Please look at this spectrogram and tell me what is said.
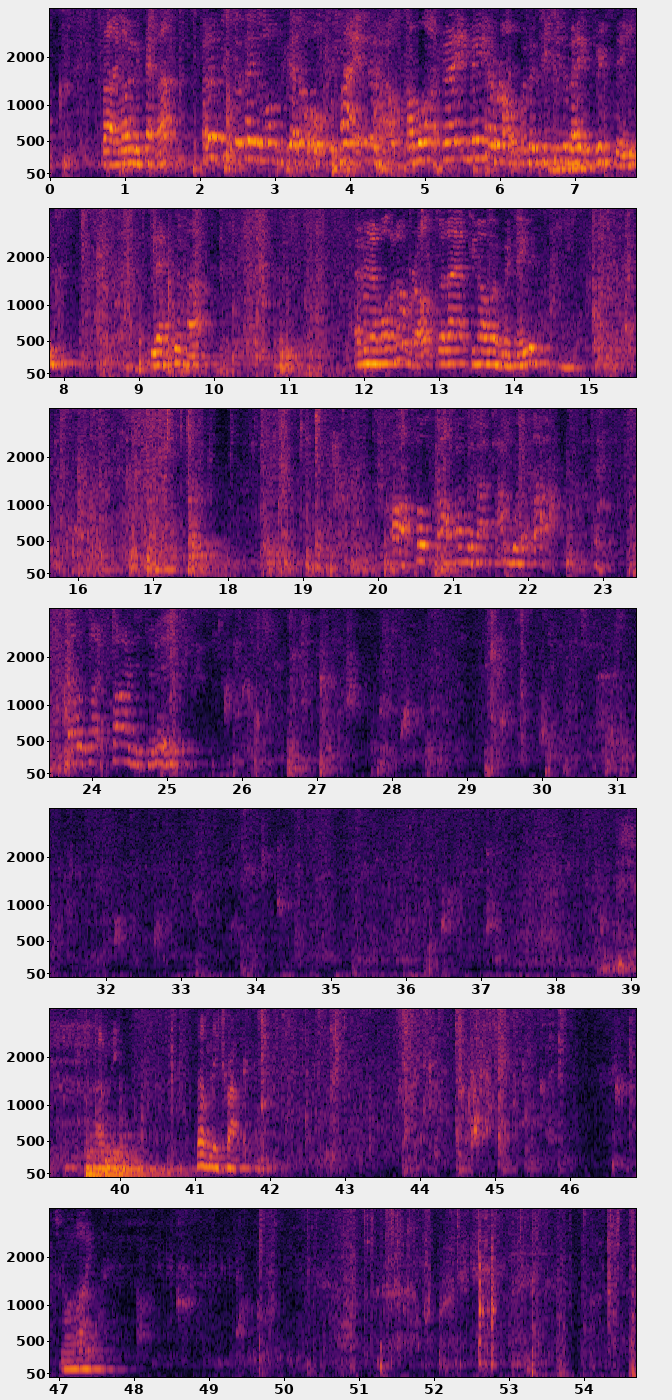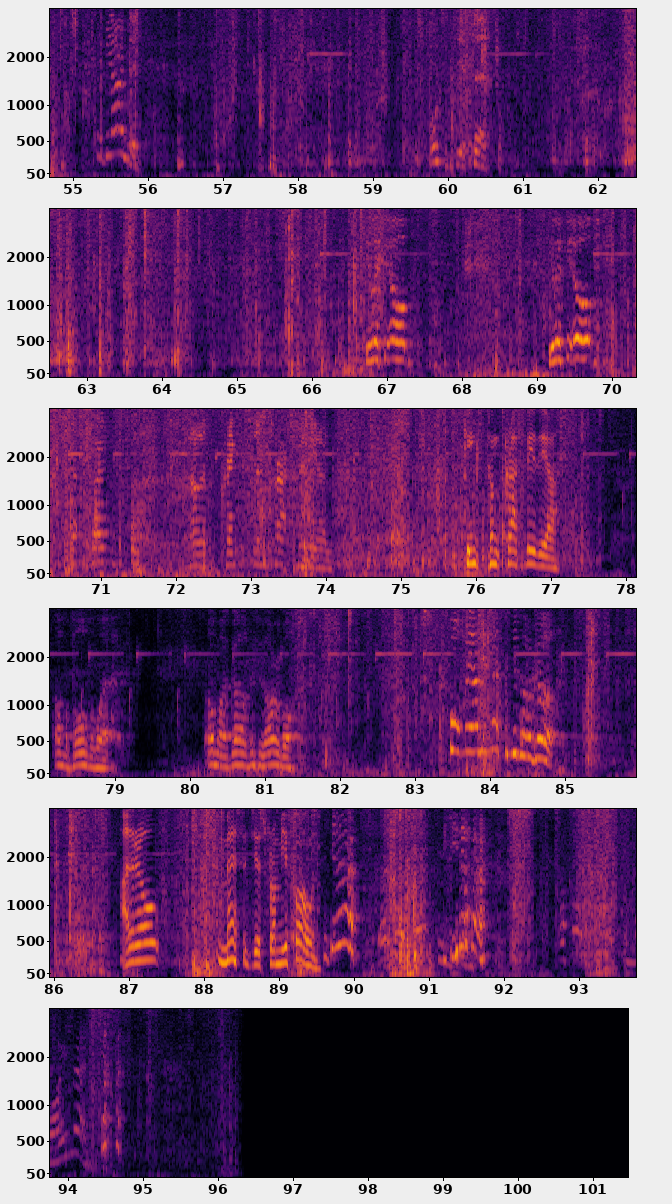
Well, it won't even take that. I don't think it'll take long to get up. We might get in and out. I bought a 30 metre rope and the pitch is about 15. Less than that. And then I bought another rope so I actually know when we need it. Oh, fuck off, I'm with that, I'm with that. That looks like spiders to me. Lovely, lovely truck. Small light. You're behind me. Wanted to yourself. You lift it up. You lift it up. Yeah, thanks. Another Crinkston crack video. Kingston crack video. Oh, my balls are wet. Oh my god, this is horrible. Fuck me, how many messages have I got? Are they all messages from your phone?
